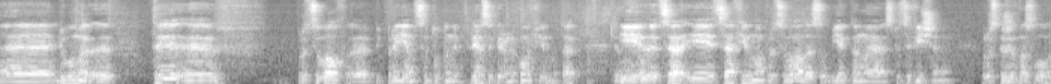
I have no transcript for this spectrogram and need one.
Е, Любомир, е, ти е, працював е, підприємцем, тобто не підприємцем, а керівником фірми, так? І ця, і ця фірма працювала з об'єктами специфічними. Розкажи два слова.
